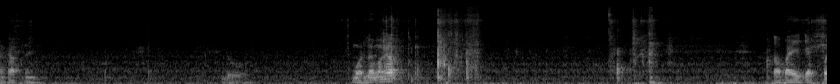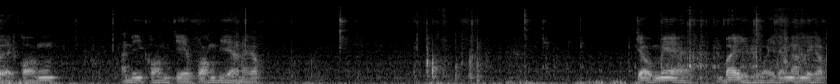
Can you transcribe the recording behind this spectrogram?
นะครับนี่ดู หมดแล้วมั้งครับ ต่อไปจะเปิดของอันนี้ของเจฟองเบียร์นะครับ เจ้าแม่ใบหวยทั้งนั้นเลยครับ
